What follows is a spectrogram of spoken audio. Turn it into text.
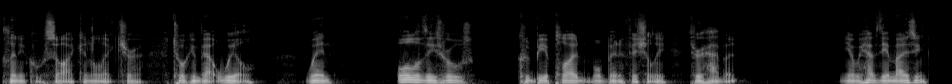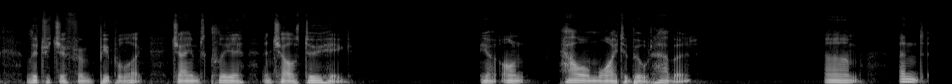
clinical psych and a lecturer talking about will when all of these rules could be applied more beneficially through habit? You know, we have the amazing literature from people like James Clear and Charles Duhigg, you know, on how and why to build habit. Um, and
